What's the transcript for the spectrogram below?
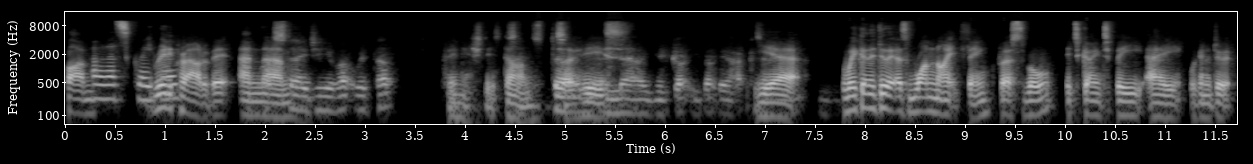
but I'm Oh, that's great. really though. proud of it. And What um, stage are you at with that? finished. It's done. it's So he's and now you've got you've got the actor. Yeah. we're going to do it as one night thing. First of all, it's going to be a. We're going to do it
